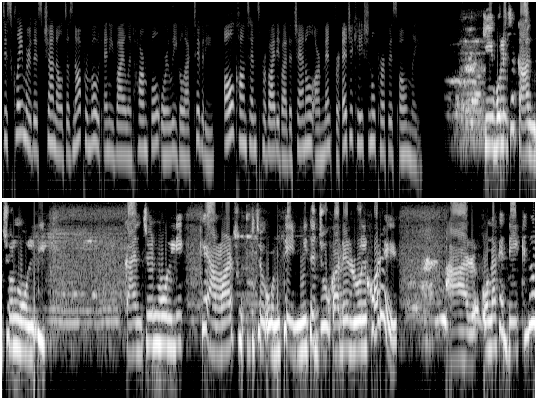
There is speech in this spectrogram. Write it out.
Disclaimer This channel does not promote any violent, harmful, or illegal activity. All contents provided by the channel are meant for educational purpose only. কে বলেছে কাঞ্চন মল্লিক কাঞ্চন মল্লিককে আমার সত্যি কিছু উনি তো এমনিতে জোকারের রোল করে আর ওনাকে দেখলেও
